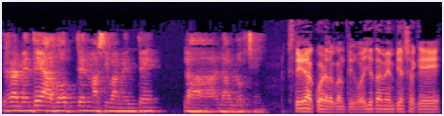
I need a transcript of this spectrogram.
y realmente adopten masivamente la blockchain. Estoy de acuerdo contigo. Yo también pienso que,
